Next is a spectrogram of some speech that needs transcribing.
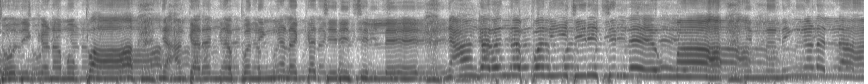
ചോദിക്കണം ഉപ്പാ ഞാൻ കരഞ്ഞപ്പോ നിങ്ങളൊക്കെ ചിരിച്ചില്ലേ? ഞാൻ കരഞ്ഞപ്പോ നീ ചിരിച്ചില്ലേ ഉമ്മ? ഇന്ന് നിങ്ങളെല്ലാം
